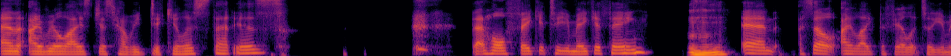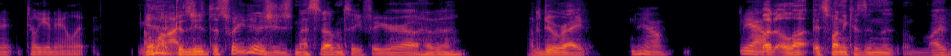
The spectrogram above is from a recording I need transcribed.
And I realized just how ridiculous that is. that whole fake it till you make it thing. hmm And so I like the fail it till you till you nail it. Yeah, because you that's what you do is you just mess it up until you figure out how to how to do it right. Yeah. Yeah. But a lot it's funny because in the my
